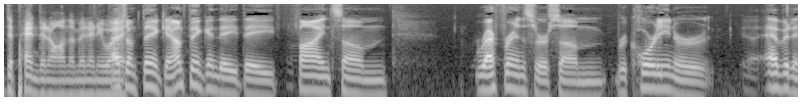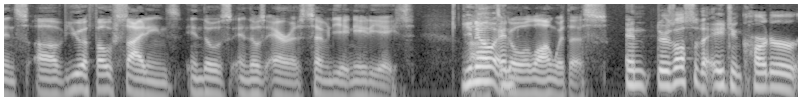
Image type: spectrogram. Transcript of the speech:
dependent on them in any way. That's what I'm thinking. I'm thinking they they find some reference or some recording or evidence of UFO sightings in those in those eras, 78 and 88. You uh, know, to and go along with this. and there's also the Agent Carter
